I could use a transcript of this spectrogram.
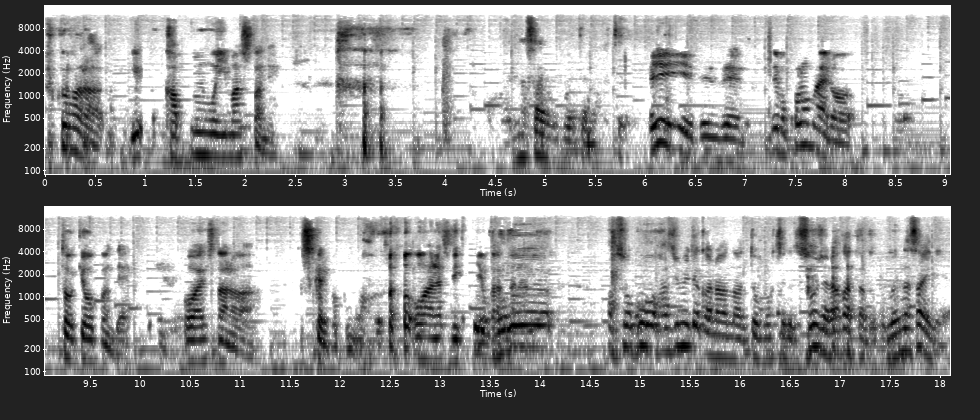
福原いカップもいましたね。ごめんなさい覚えてなくて。いえいえ全然。でもこの前の東京オープンでお会いしたのはしっかり僕も お話できてよかったな。僕あそこ初めてかななんて思ってたけどそうじゃなかったんでごめんなさいね。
